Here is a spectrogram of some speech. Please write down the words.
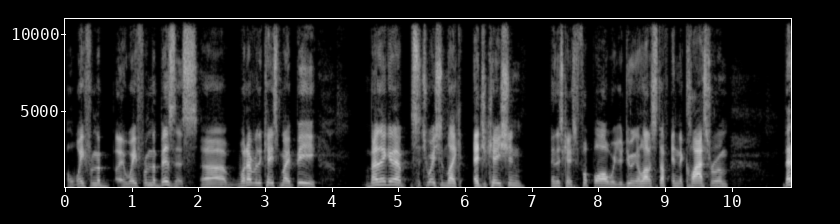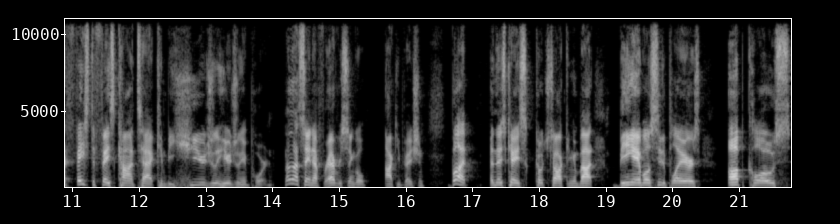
away from the away from the business, uh, whatever the case might be. But I think in a situation like education, in this case, football, where you're doing a lot of stuff in the classroom, that face to face contact can be hugely, hugely important. I'm not saying that for every single occupation, but in this case, coach talking about being able to see the players up close,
